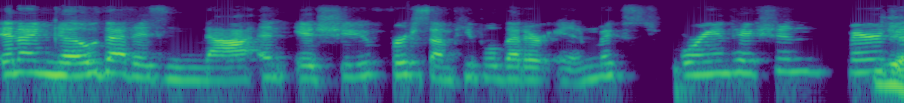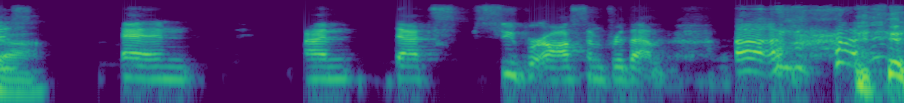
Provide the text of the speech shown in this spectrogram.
and I know that is not an issue for some people that are in mixed orientation marriages, yeah. and I'm that's super awesome for them. Um,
